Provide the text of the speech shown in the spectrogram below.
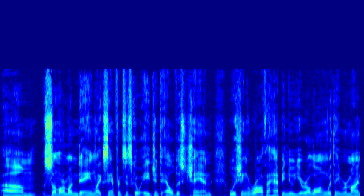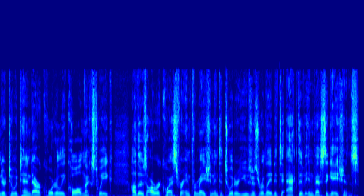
Um, some are mundane, like San Francisco agent Elvis Chan, wishing Roth a happy new year along with a reminder to attend our quarterly call next week. Others are requests for information into Twitter users related to active investigations.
